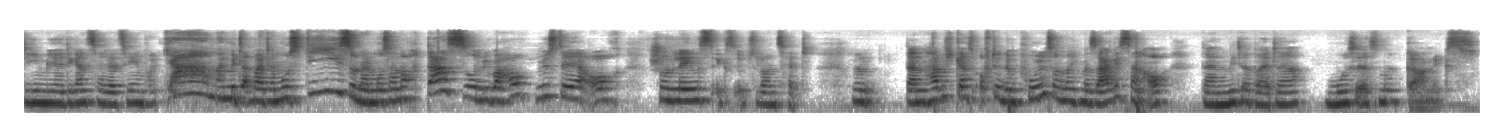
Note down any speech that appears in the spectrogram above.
die mir die ganze Zeit erzählen wollen, ja, mein Mitarbeiter muss dies und dann muss er noch das und überhaupt müsste er auch schon längst XYZ. Und dann, dann habe ich ganz oft den Impuls und manchmal sage ich es dann auch, dein Mitarbeiter muss erstmal gar nichts.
